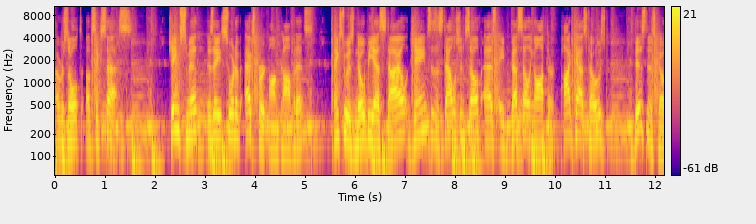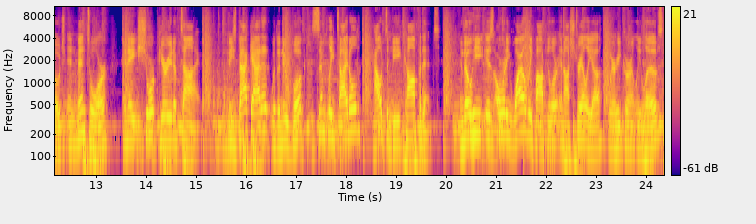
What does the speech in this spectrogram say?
a result of success? James Smith is a sort of expert on confidence. Thanks to his no BS style, James has established himself as a best selling author, podcast host, business coach, and mentor in a short period of time. And he's back at it with a new book simply titled How to Be Confident. And though he is already wildly popular in Australia, where he currently lives,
